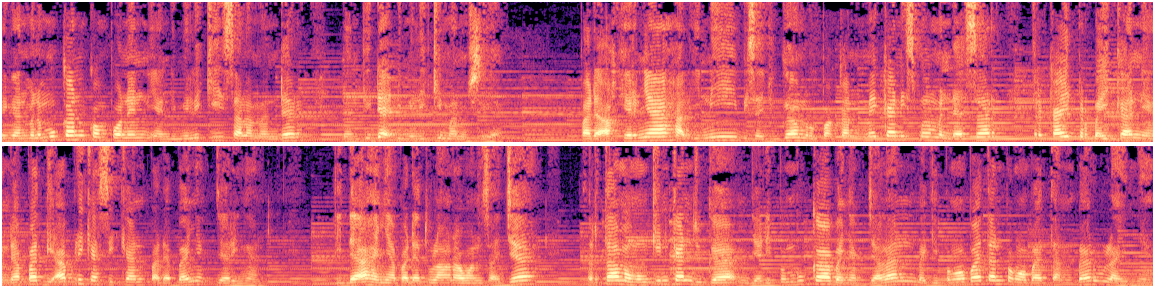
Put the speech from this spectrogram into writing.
dengan menemukan komponen yang dimiliki salamander dan tidak dimiliki manusia. Pada akhirnya, hal ini bisa juga merupakan mekanisme mendasar terkait perbaikan yang dapat diaplikasikan pada banyak jaringan, tidak hanya pada tulang rawan saja, serta memungkinkan juga menjadi pembuka banyak jalan bagi pengobatan-pengobatan baru lainnya.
